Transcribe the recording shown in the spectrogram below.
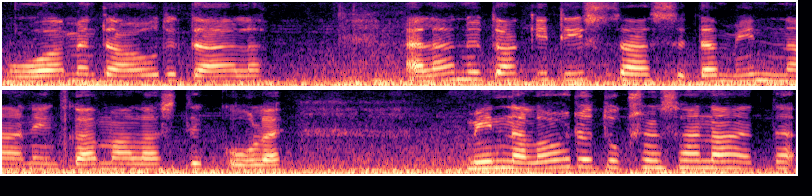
Huomenta Outi täällä. Älä nyt Aki dissaa sitä Minnaa niin kamalasti kuule. Minna lohdutuksen sana, että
